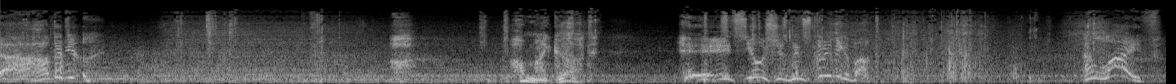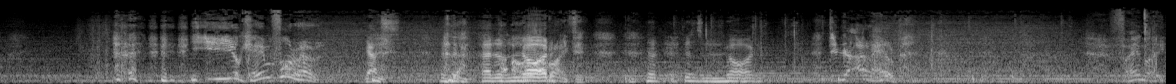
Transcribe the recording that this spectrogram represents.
How did you... Oh, oh my god. It's you she's been screaming about. Alive! You came for her? Yes. that is All not. right. That is not. I'll help. Finally.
